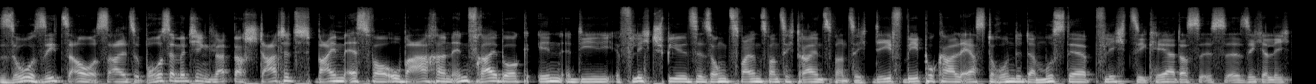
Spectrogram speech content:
So sieht's aus. Also Borussia Mönchengladbach startet beim SV Oberachern in Freiburg in die Pflichtspielsaison 22-23. DFB-Pokal erste Runde, da muss der Pflichtsieg her. Das ist äh, sicherlich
